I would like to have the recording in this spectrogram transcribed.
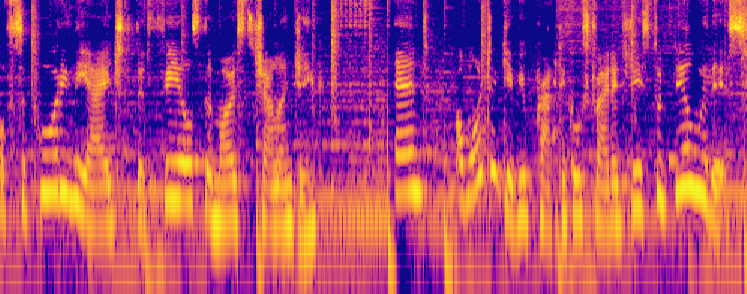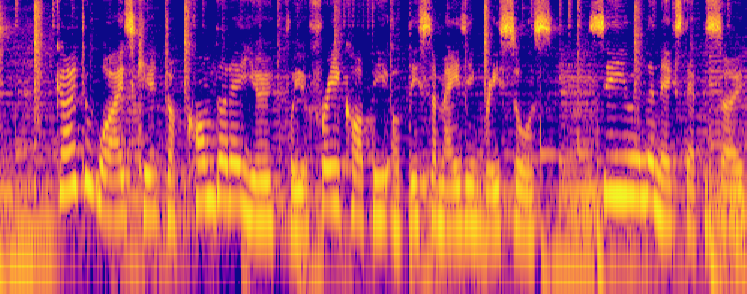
of supporting the aged that feels the most challenging. And I want to give you practical strategies to deal with this. Go to wisecare.com.au for your free copy of this amazing resource. See you in the next episode.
